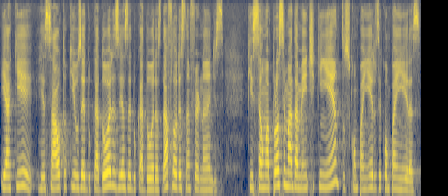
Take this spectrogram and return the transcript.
e aqui ressalto que os educadores e as educadoras da Florestan Fernandes que são aproximadamente 500 companheiros e companheiras,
